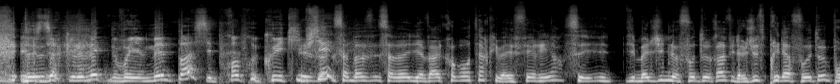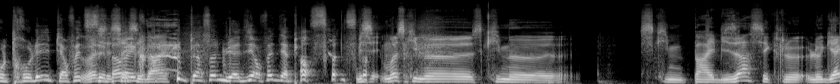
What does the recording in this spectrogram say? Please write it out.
de se dire que le mec ne voyait même pas ses propres coéquipiers. ça, ça il y avait un commentaire qui m'avait fait rire. C'est, t'imagines le photographe, il a juste pris la photo pour le troller, et puis en fait, Ouais, c'est barré. barré. Personne lui a dit, en fait, il y a personne. Mais moi, ce qui me, ce qui me, ce qui me paraît bizarre, c'est que le, le gars,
